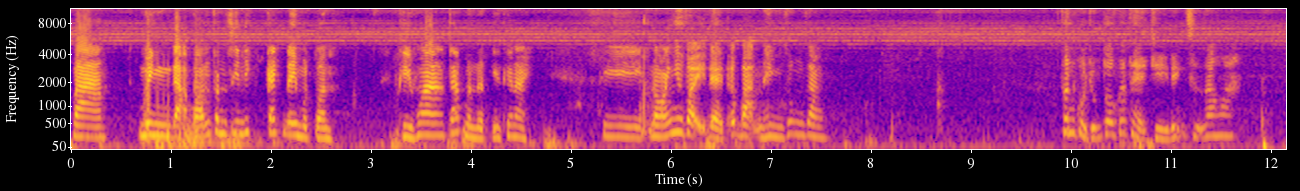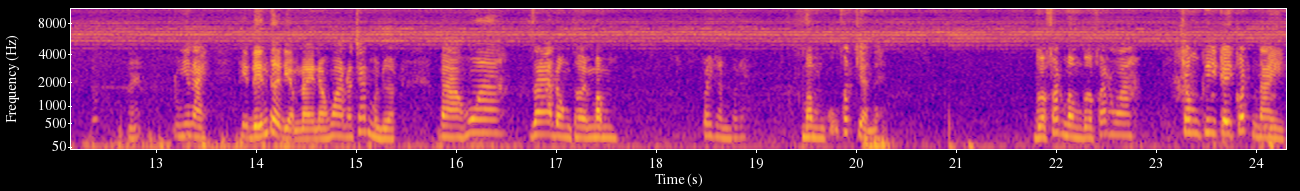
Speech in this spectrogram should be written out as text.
Và mình đã bón phân Sinic cách đây một tuần. Thì hoa chát một lượt như thế này. Thì nói như vậy để các bạn hình dung rằng phân của chúng tôi có thể chỉ định sự ra hoa. Đấy, như này. Thì đến thời điểm này là hoa nó chát một lượt. Và hoa ra đồng thời mầm. Quay gần vào đây. Mầm cũng phát triển này vừa phát mầm vừa phát hoa. Trong khi cây quất này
